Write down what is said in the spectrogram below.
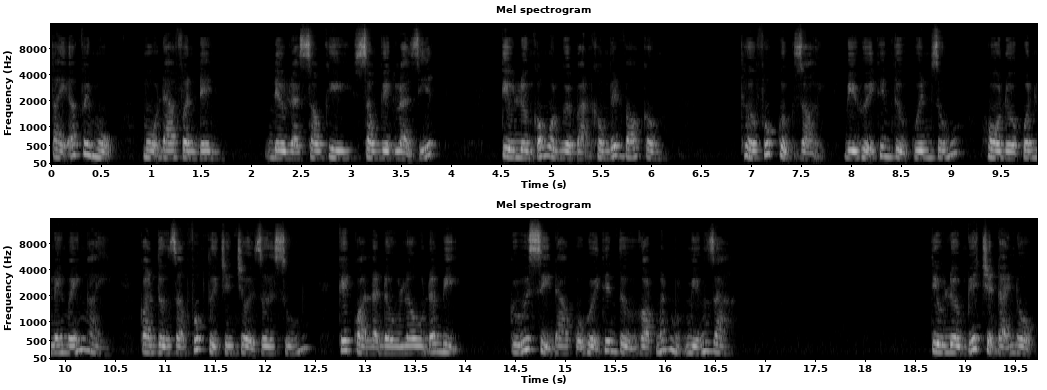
tay ấp với mụ mụ đa phần đền, đều là sau khi xong việc là giết tiểu lương có một người bạn không biết võ công. Thừa phúc cực giỏi, bị huệ thiên tử quyến rũ, hồ đồ quân lấy mấy ngày, còn tưởng rằng phúc từ trên trời rơi xuống. Kết quả là đầu lâu đã bị cứ xỉ đào của huệ thiên tử gọt mất một miếng da. Tiểu lương biết chuyện đại nộ.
